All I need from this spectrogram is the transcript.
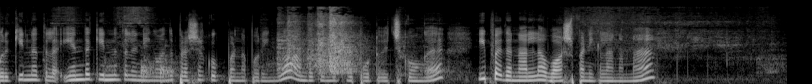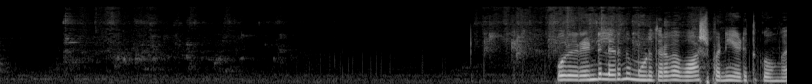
ஒரு கிண்ணத்தில் எந்த கிண்ணத்தில் நீங்கள் வந்து ப்ரெஷர் குக் பண்ண போகிறீங்களோ அந்த கிண்ணத்தில் போட்டு வச்சுக்கோங்க. இப்போ இதை நல்லா வாஷ் பண்ணிக்கலாம் நம்ம. ஒரு ரெண்டுலேருந்து மூணு தடவை வாஷ் பண்ணி எடுத்துக்கோங்க.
